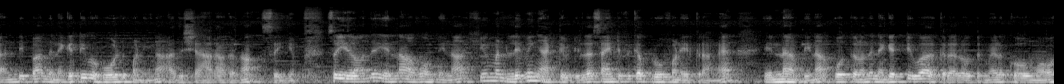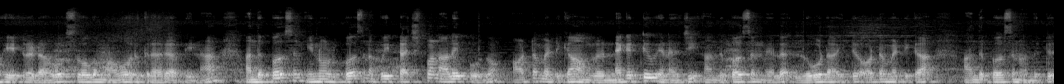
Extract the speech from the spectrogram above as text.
கண்டிப்பாக அந்த நெகட்டிவை ஹோல்டு பண்ணிங்கன்னா அது ஷேர் ஆக தான் செய்யும். ஸோ இதை வந்து என்ன ஆகும் அப்படின்னா ஹியூமன் லிவிங் ஆக்டிவிட்டியில் சயின்டிஃபிக்காக ப்ரூவ் பண்ணியிருக்கிறாங்க. என்ன அப்படின்னா ஒருத்தர் வந்து நெகட்டிவாக இருக்கிறாரு ஒருத்தர் மேலே கோபமாவோ ஹேட்ரடாவோ சோகமாவோ இருக்கிறாரு அப்படின்னா அந்த பர்சன் இன்னொரு பர்சனை போய் டச் பண்ணாலே போதும். ஆட்டோமேட்டிக்காக அவங்களோட நெகட்டிவ் எனர்ஜி அந்த பர்சன் மேலே லோட் ஆகிட்டு ஆட்டோமேட்டிக்காக அந்த பர்சன் வந்துட்டு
